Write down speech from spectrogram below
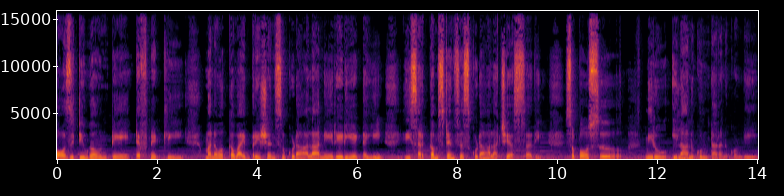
పాజిటివ్గా ఉంటే డెఫినెట్లీ మన యొక్క వైబ్రేషన్స్ కూడా అలానే రేడియేట్ అయ్యి ఈ సర్కమ్స్టెన్సెస్ కూడా అలా చేస్తుంది. సపోజ్ మీరు ఇలా అనుకుంటారనుకోండి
